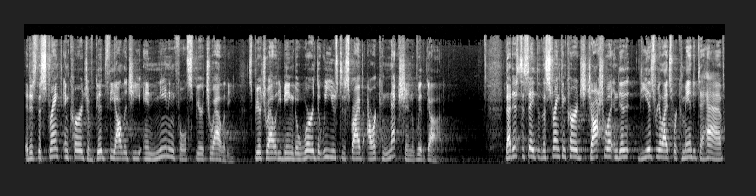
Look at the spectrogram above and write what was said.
It is the strength and courage of good theology and meaningful spirituality. Spirituality being the word that we use to describe our connection with God. That is to say, that the strength and courage Joshua and the, Israelites were commanded to have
